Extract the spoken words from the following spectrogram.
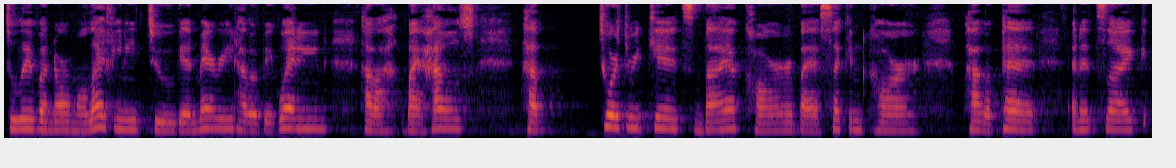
to live a normal life, you need to get married, have a big wedding, have a, buy a house, have two or three kids, buy a car, buy a second car, have a pet, and it's like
